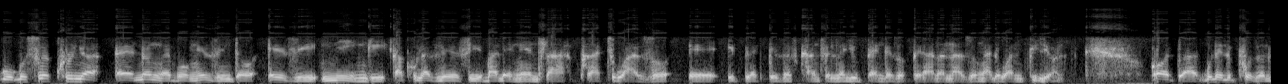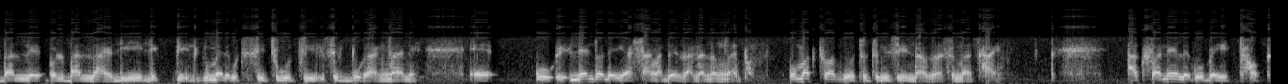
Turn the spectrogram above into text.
Kusuke kukhulunywa nongcebo ngezinto eziningi kakhulukazi lezi bale ngenhla phakathi kwazo iBlack Business Council neUbank ezobhekana nazo ngale 1 billion. Kodwa kuleli phuzo libalule olibalayo kumele ukuthi sithi ukuthi silibuka kancane eh lento le iyahlangabezana nongcebo. Uma kuthiwa kuzothuthukisa indawo zasemakhaya akufanele kube i top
